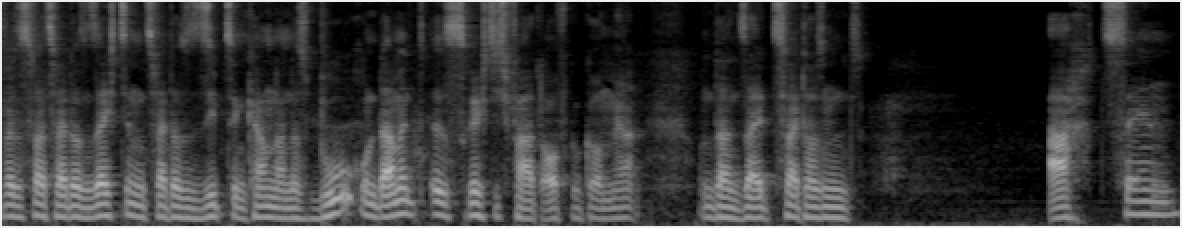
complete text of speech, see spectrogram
das war 2016 und 2017 kam dann das Buch und damit ist richtig Fahrt aufgekommen, ja. Und dann seit 2000 18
